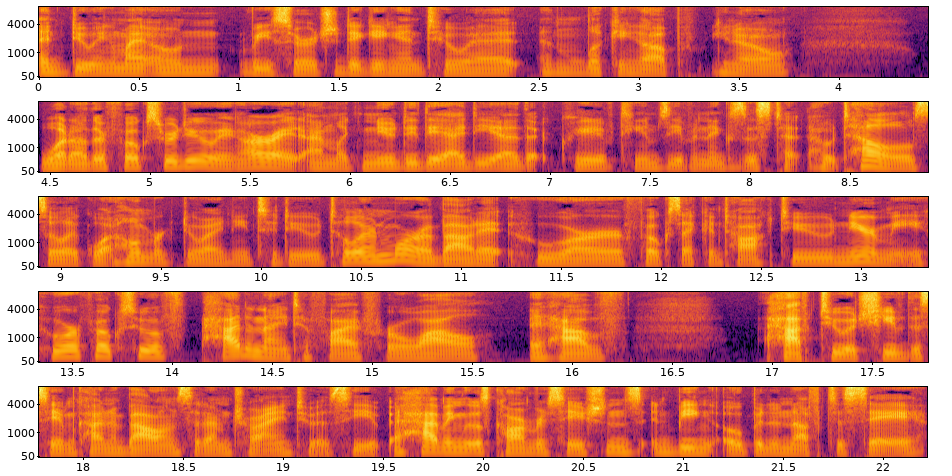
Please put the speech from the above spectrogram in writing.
and doing my own research, digging into it, and looking up, you know, what other folks were doing. All right, I'm like new to the idea that creative teams even exist at hotels. So, like, what homework do I need to do to learn more about it? Who are folks I can talk to near me? Who are folks who have had a nine to five for a while and have have to achieve the same kind of balance that I'm trying to achieve? Having those conversations and being open enough to say,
